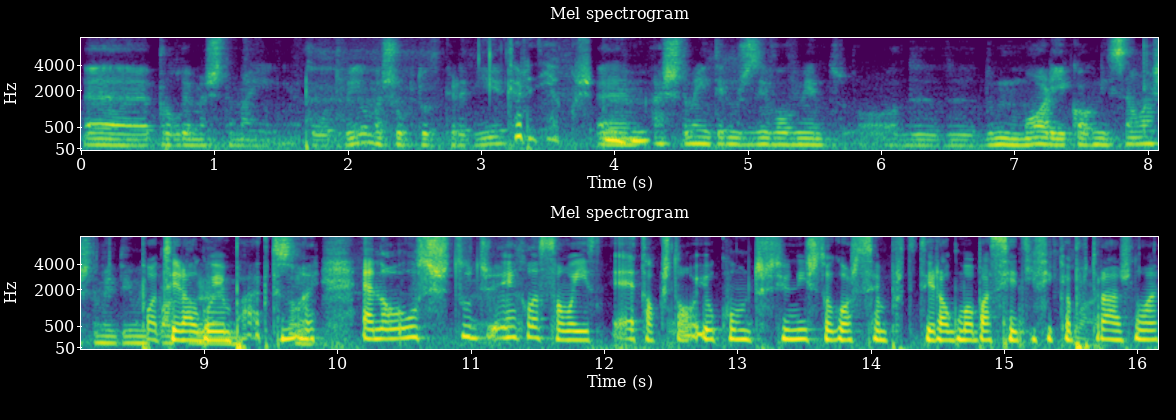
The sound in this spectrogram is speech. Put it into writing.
Uh, problemas também do outro mas sobretudo cardíacos. Cardíacos. Uh, uhum. Acho também em termos de desenvolvimento de, de, de, memória e cognição, acho que também tem um Pode impacto ter algum grande. impacto, não é? é não, os estudos em relação a isso, é tal questão. Eu, como nutricionista, gosto sempre de ter alguma base científica claro. por trás, não é?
